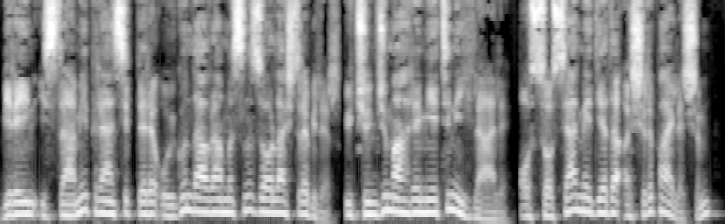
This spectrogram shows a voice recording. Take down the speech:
bireyin İslami prensiplere uygun davranmasını zorlaştırabilir. Üçüncü mahremiyetin ihlali. O sosyal medyada aşırı paylaşım,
